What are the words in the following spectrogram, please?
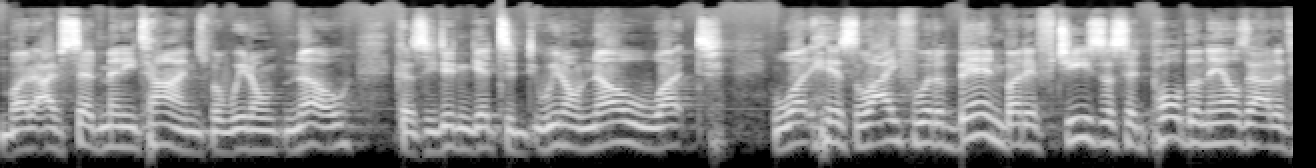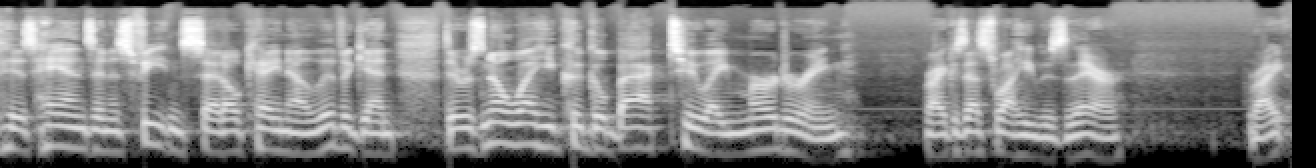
But I've said many times, but we don't know because he didn't get to, we don't know what, what his life would have been. But if Jesus had pulled the nails out of his hands and his feet and said, okay, now live again, there was no way he could go back to a murdering right? Because that's why he was there, right?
